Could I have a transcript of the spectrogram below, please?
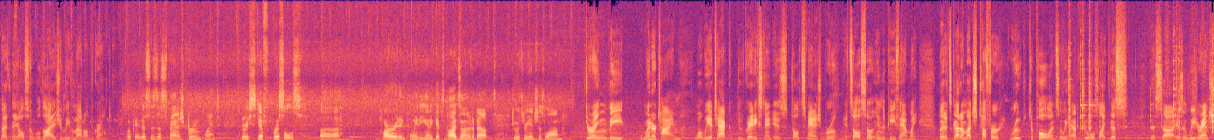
but they also will die as you leave them out on the ground. Okay, this is a Spanish broom plant. Very stiff bristles, uh, hard and pointy, and it gets pods on it about two or three inches long. During the wintertime, what we attack to a great extent is called Spanish broom. It's also in the pea family, but it's got a much tougher root to pull, and so we have tools like this. This uh, is a weed wrench.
